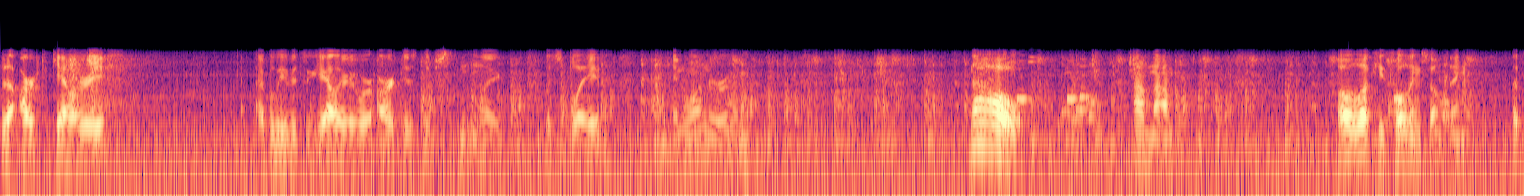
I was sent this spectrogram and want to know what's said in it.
The art gallery. I believe it's a gallery where art is dis like displayed in one room. No! Om nom. Oh look, he's holding something. Let's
